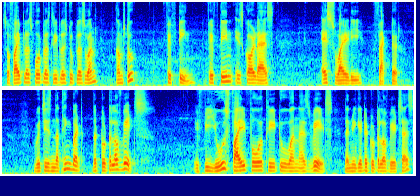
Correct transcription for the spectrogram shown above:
so 5 plus 4 plus 3 plus 2 plus 1 comes to 15 15 is called as SYD factor which is nothing but the total of weights. If we use 5 4 3 2 1 as weights then we get a total of weights as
